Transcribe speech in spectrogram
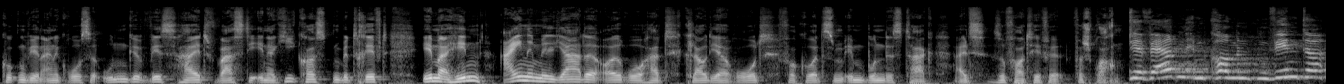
gucken wir in eine große Ungewissheit, was die Energiekosten betrifft. Immerhin eine Milliarde Euro hat Claudia Roth vor kurzem im Bundestag als Soforthilfe versprochen. Wir werden im kommenden Winter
